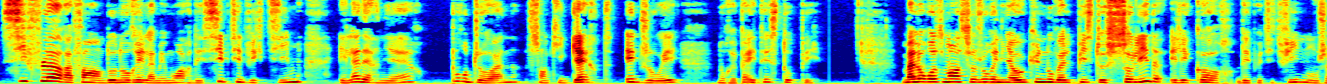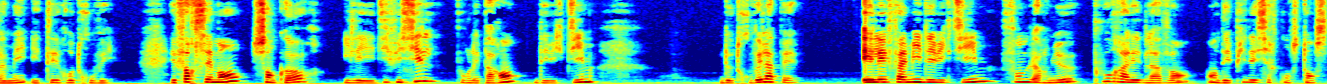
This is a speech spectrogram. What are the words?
Six fleurs afin d'honorer la mémoire des six petites victimes, et la dernière pour Johan, sans qui Gert et Joey n'auraient pas été stoppés. Malheureusement, à ce jour, il n'y a aucune nouvelle piste solide et les corps des petites filles n'ont jamais été retrouvés. Et forcément, sans corps, il est difficile pour les parents des victimes de trouver la paix. Et les familles des victimes font de leur mieux pour aller de l'avant en dépit des circonstances.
